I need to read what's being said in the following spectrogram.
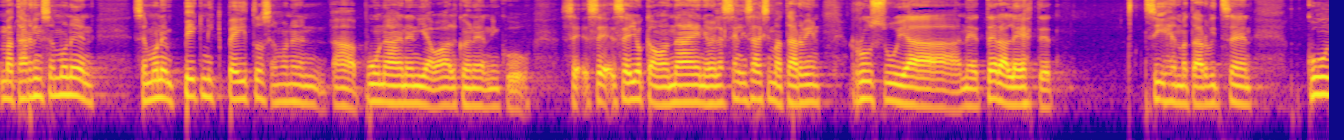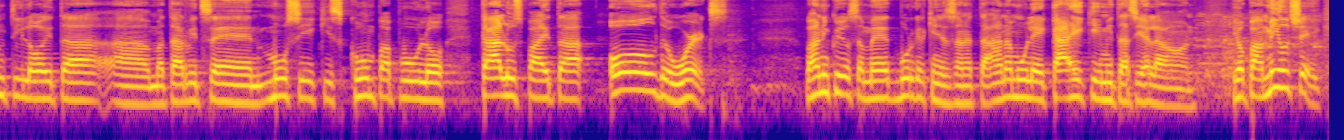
mä tarvin semmoinen semmoinen picnic-peito, semmoinen uh, punainen ja valkoinen, niin kuin se, se, se, joka on näin. Ja sen lisäksi mä tarvin rusu ja ne terälehteet. Siihen mä tarvitsen kuntiloita, uh, mä tarvitsen musiikis, kumpapulo, kaluspaita, all the works. Vähän niin kuin jos sä meet Burger King ja sanot, että anna mulle kaikki mitä siellä on. Jopa milkshake.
